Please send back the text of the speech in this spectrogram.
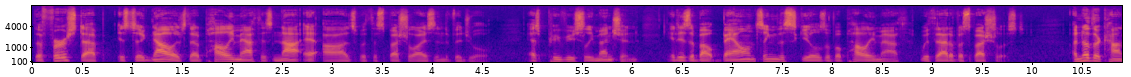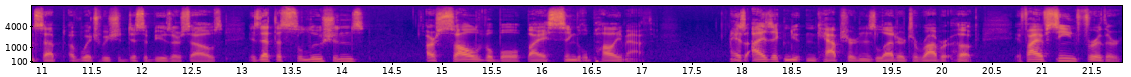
The first step is to acknowledge that a polymath is not at odds with a specialized individual. As previously mentioned, it is about balancing the skills of a polymath with that of a specialist. Another concept of which we should disabuse ourselves is that the solutions are solvable by a single polymath. As Isaac Newton captured in his letter to Robert Hooke, if I have seen further,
